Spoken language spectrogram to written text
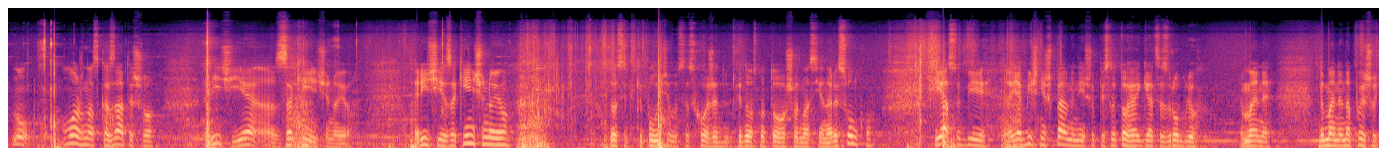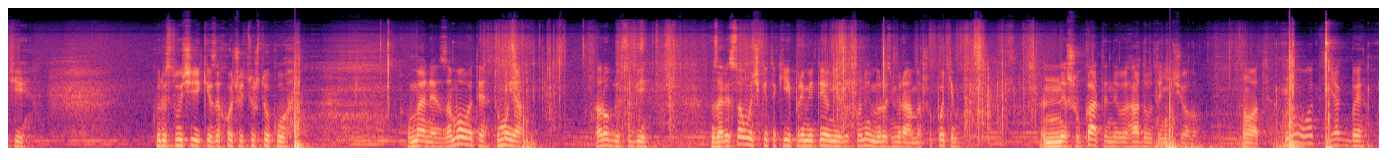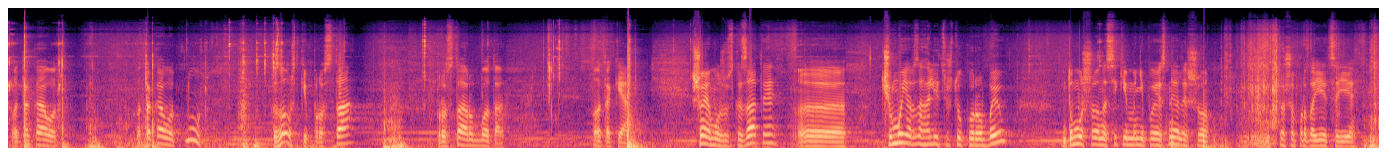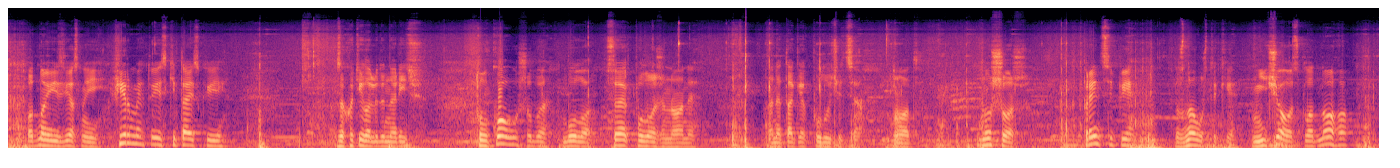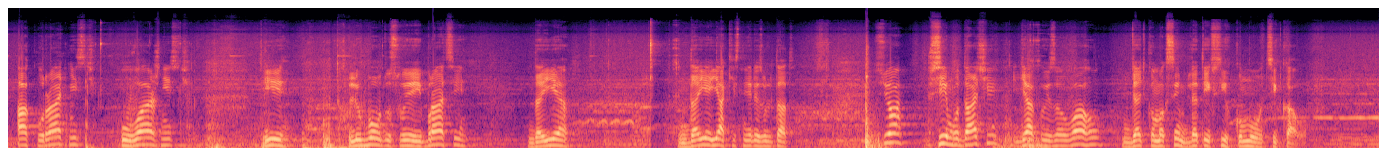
Ну, Можна сказати, що річ є закінченою. Річ є закінченою. Досить таки вийшло схоже відносно того, що в нас є на рисунку. Я собі, я більш ніж впевнений, що після того, як я це зроблю, мене, до мене напишуть і користувачі, які захочуть цю штуку в мене замовити. Тому я роблю собі зарисовочки такі примітивні з основними розмірами, щоб потім не шукати, не вигадувати нічого. От. Ну от, якби отака от, отака от, ну, знову ж таки проста, проста робота. Отаке. Що я можу сказати? Е, чому я взагалі цю штуку робив? Ну, Тому що наскільки мені пояснили, що те, що продається, є одної звісної фірми, то є з китайської. Захотіла людина річ толкову, щоб було все як положено, а не, а не так, як вийде. От. Ну що ж, в принципі, Знову ж таки, нічого складного, акуратність, уважність і любов до своєї праці дає, дає якісний результат. Все, всім удачі, дякую за увагу. Дядько Максим для тих всіх, кому цікаво.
